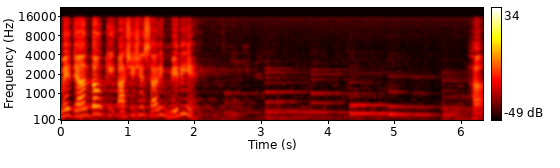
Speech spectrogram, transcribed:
मैं जानता हूँ कि आशीषें सारी मेरी हैं। हाँ,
